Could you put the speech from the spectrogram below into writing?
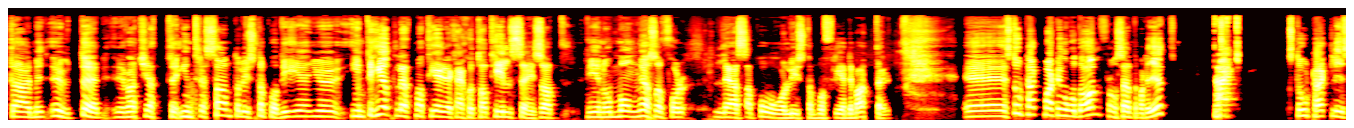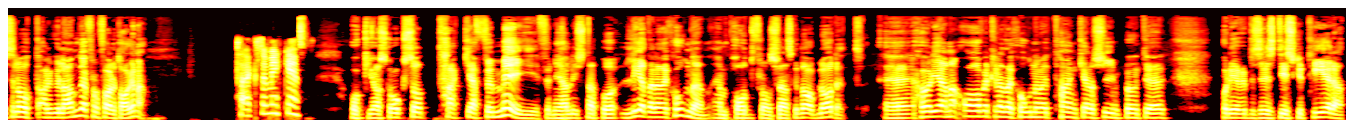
därmed ute. Det har varit jätteintressant att lyssna på. Det är ju inte helt lätt materia kanske att ta till sig så att det är nog många som får läsa på och lyssna på fler debatter. Eh, stort tack Martin Ådahl från Centerpartiet! Tack! Stort tack Liselott Argulander från Företagarna! Tack så mycket! Och jag ska också tacka för mig för ni har lyssnat på Ledarredaktionen, en podd från Svenska Dagbladet. Eh, hör gärna av er till redaktionen med tankar och synpunkter på det vi precis diskuterat.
